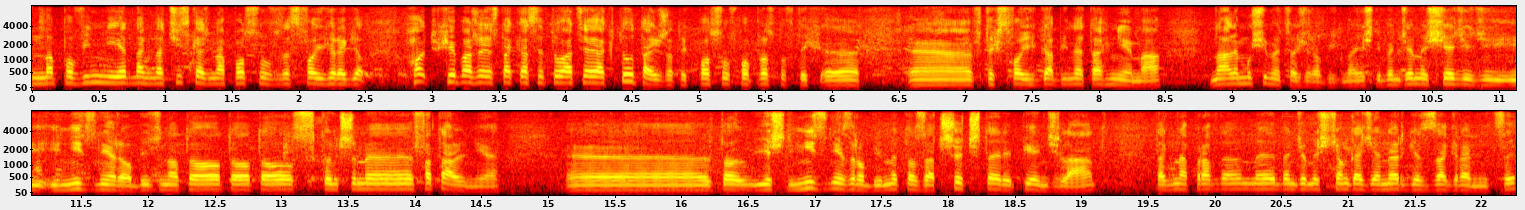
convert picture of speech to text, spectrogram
no, powinni jednak naciskać na posłów ze swoich regionów. Choć chyba, że jest taka sytuacja jak tutaj, że tych posłów po prostu w tych, e, e, w tych swoich gabinetach nie ma, no ale musimy coś robić. No, jeśli będziemy siedzieć i, i nic nie robić, no to, to, to skończymy fatalnie. E, to jeśli nic nie zrobimy, to za 3, 4, 5 lat tak naprawdę my będziemy ściągać energię z zagranicy,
